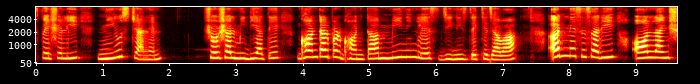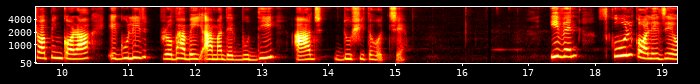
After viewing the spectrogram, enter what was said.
specially news channel social মিডিয়াতে ঘণ্টার পর ঘণ্টা মিনিংলেস জিনিস দেখে যাওয়া আননেসেসারি অনলাইন শপিং করা, এগুলির প্রভাবেই আমাদের বুদ্ধি আজ দূষিত হচ্ছে। ইভেন স্কুল কলেজেও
